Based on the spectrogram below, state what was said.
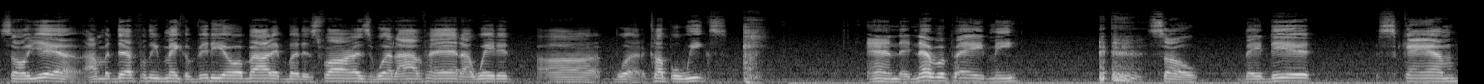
So yeah, I'm gonna definitely make a video about it. But as far as what I've had, I waited uh what a couple weeks, and they never paid me. so they did scam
